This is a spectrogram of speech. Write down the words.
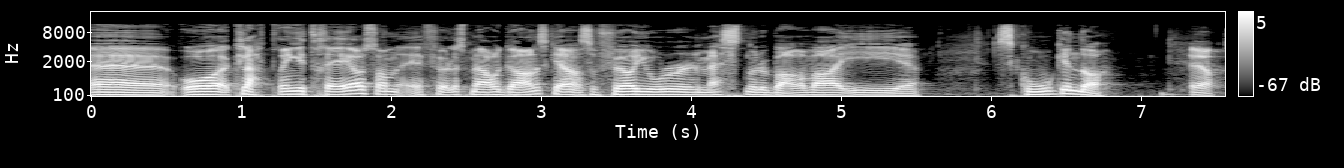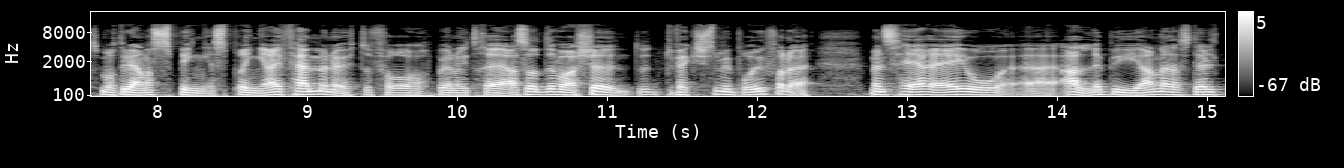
Eh, og klatring i tre og sånn føles mer organisk her. Altså Før gjorde du det mest når du bare var i eh, skogen, da. Ja. Så måtte du gjerne springe, springe i fem minutter for å hoppe gjennom tre. Altså det var ikke, du, du fikk ikke så mye bruk for det. Mens her er jo eh, alle byene altså Det er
